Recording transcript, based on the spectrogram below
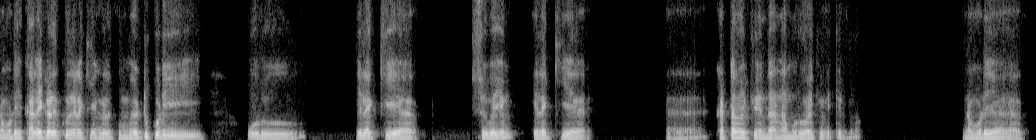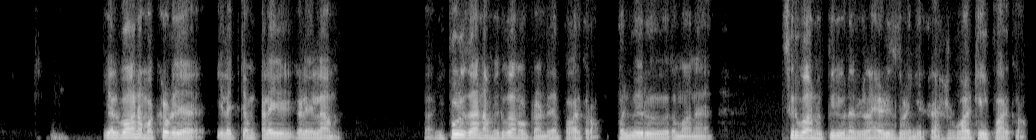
நம்முடைய கலைகளுக்கும் இலக்கியங்களுக்கும் மேட்டுக்குடி ஒரு இலக்கிய சுவையும் இலக்கிய கட்டமைப்பையும் தான் நாம் உருவாக்கி வைத்திருக்கிறோம். நம்முடைய இயல்பான மக்களுடைய இலக்கியம் கலைகளை எல்லாம் இப்பொழுதுதான் நாம் இருபதாம் நூற்றாண்டு தான் பார்க்கிறோம். பல்வேறு விதமான சிறுபான்மை பிரிவினர்கள்லாம் எழுத தொடங்கியிருக்கிறார்கள். வாழ்க்கையை பார்க்கிறோம்.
